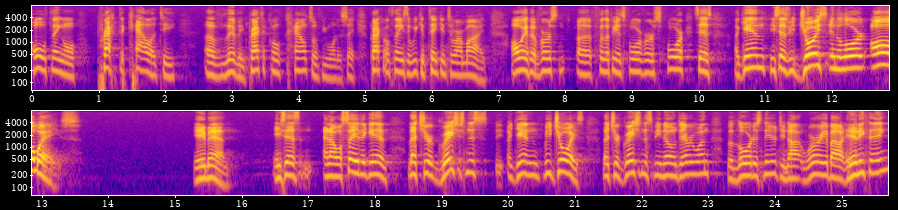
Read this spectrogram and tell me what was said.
whole thing on practicality of living, practical counsel, if you want to say, practical things that we can take into our mind. All the way up at verse uh, Philippians 4, verse 4 says, again, he says, rejoice in the Lord always. Amen. He says, and I will say it again, let your graciousness, again, rejoice. Let your graciousness be known to everyone. The Lord is near. Do not worry about anything,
